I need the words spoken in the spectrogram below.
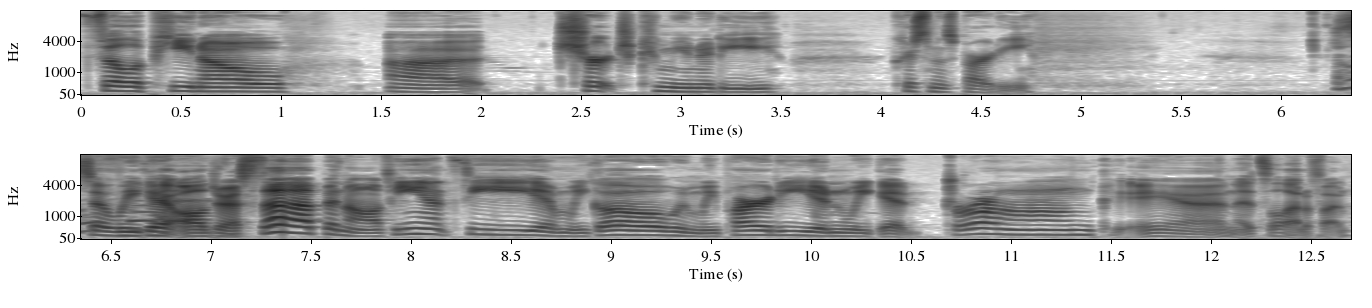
Filipino uh, church community Christmas party. So we get all dressed up and all fancy, and we go and we party and we get drunk, and it's a lot of fun.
